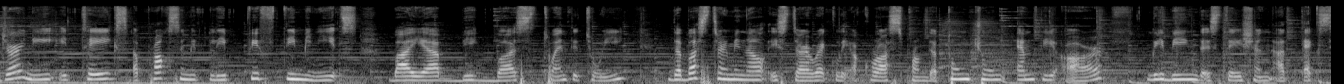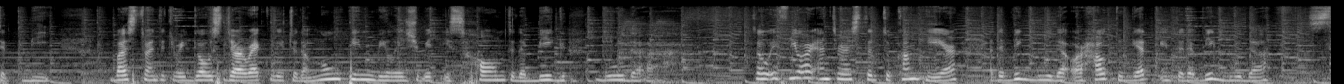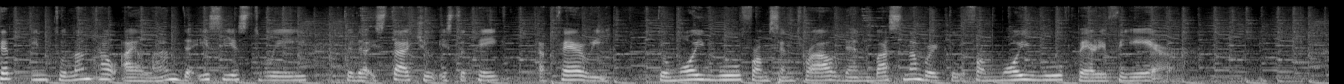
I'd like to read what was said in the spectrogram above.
journey it takes approximately 50 minutes via Big Bus 23. The bus terminal is directly across from the Tung Chung MTR, leaving the station at exit B. Bus 23 goes directly to the Ngong Ping village which is home to the Big Buddha. So if you are interested to come here at the Big Buddha or how to get into the Big Buddha, set into Lantau Island, the easiest way to the statue is to take a ferry to Mui Wo from Central, then bus number 2 from Mui Wo.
